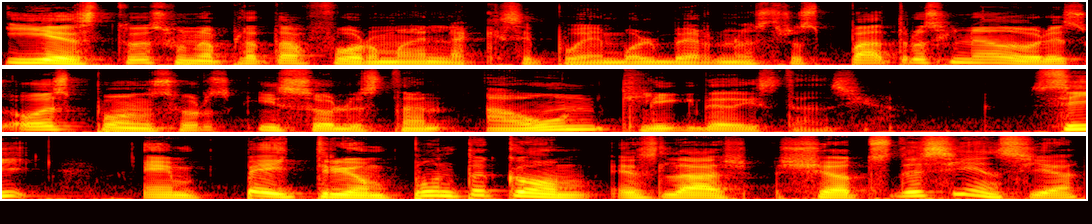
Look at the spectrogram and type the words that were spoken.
Y esto es una plataforma en la que se pueden volver nuestros patrocinadores o sponsors y solo están a un clic de distancia. Sí, en patreon.com slash shots de ciencia,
